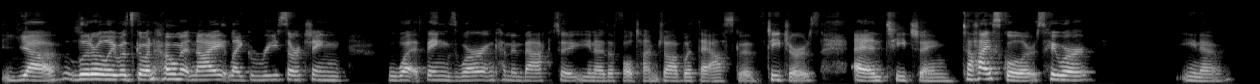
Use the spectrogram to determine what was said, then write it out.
yeah, literally was going home at night, like researching what things were and coming back to, you know, the full time job, what they ask of teachers and teaching to high schoolers who are you know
